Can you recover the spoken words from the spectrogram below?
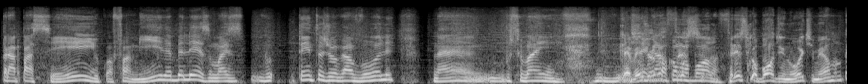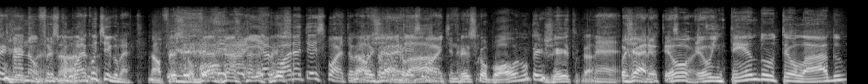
Pra passeio, com a família, beleza, mas tenta jogar vôlei, né? Você vai Quer ver jogar com uma fresco, bola. frescobol de noite mesmo? Não tem jeito. Ah, não, né? frescobol é contigo, Beto. Não, frescobol. Aí agora é teu esporte. Agora Não, é já é teu claro, esporte, né? Frescobol não tem jeito, cara. É, agora é eu, eu entendo o teu lado,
